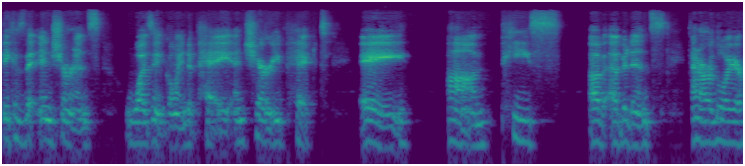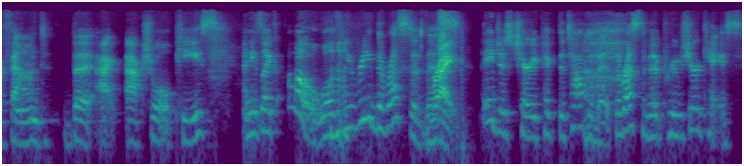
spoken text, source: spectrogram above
because the insurance wasn't going to pay and cherry picked a um, piece of evidence. And our lawyer found the actual piece. And he's like, oh, well, if you read the rest of this, Right. they just cherry picked the top of it. The rest of it proves your case.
